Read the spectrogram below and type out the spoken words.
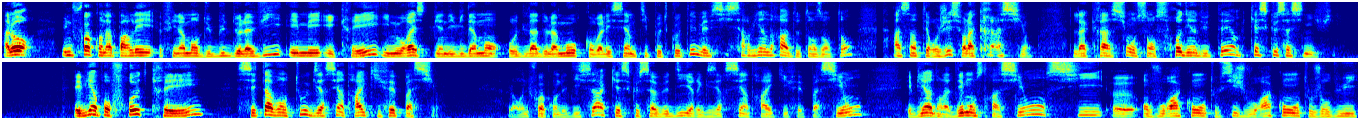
Alors, une fois qu'on a parlé finalement du but de la vie, aimer et créer, il nous reste bien évidemment, au-delà de l'amour qu'on va laisser un petit peu de côté, même si ça reviendra de temps en temps, à s'interroger sur la création. La création au sens freudien du terme, qu'est-ce que ça signifie? Eh bien, pour Freud, créer, c'est avant tout exercer un travail qui fait passion. Alors, une fois qu'on a dit ça, qu'est-ce que ça veut dire exercer un travail qui fait passion? Eh bien, dans la démonstration, si euh, on vous raconte ou si je vous raconte aujourd'hui,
